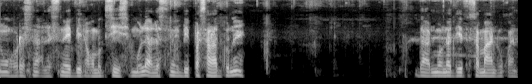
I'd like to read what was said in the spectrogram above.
Nung oras na alas 9 na ako magsisimula. Alas 9 pasado na eh. Daan muna dito sa Manukan.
